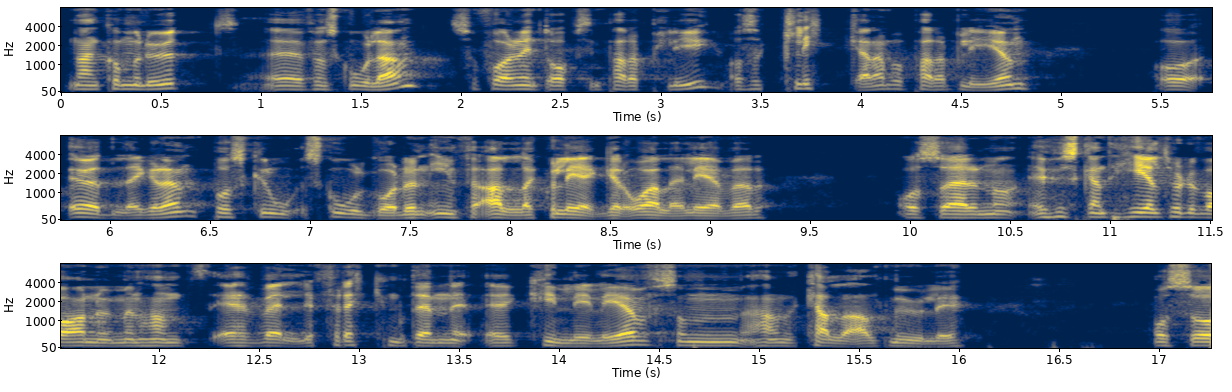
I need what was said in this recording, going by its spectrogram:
Når han kommer ut eh, fra skolen, så får han ikke opp sin paraply, og så klikker han på paraplyen og ødelegger den på sko skolgården inför alle kolleger og alle elever. Og så er det noe, Jeg husker ikke helt hvordan det var nå, men han er veldig frekk mot en eh, kvinnelig elev som han kaller alt mulig. Og så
